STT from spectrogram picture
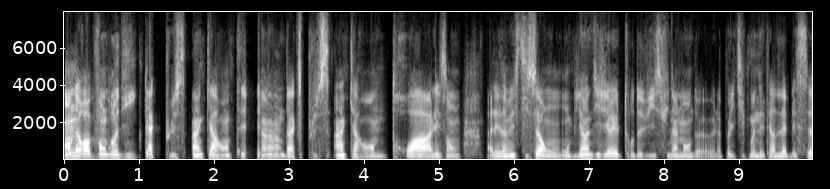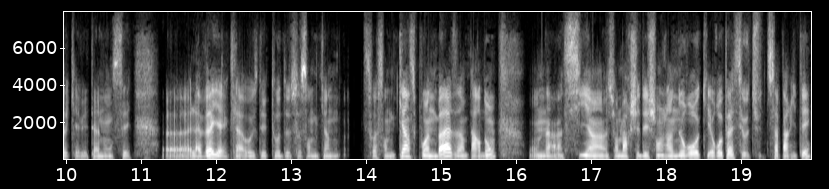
En Europe, vendredi, CAC plus 1,41, DAX plus 1,43. Les, bah, les investisseurs ont, bien digéré le tour de vis finalement de la politique monétaire de la BCE qui avait été annoncée euh, la veille avec la hausse des taux de 75, 75 points de base, hein, pardon. On a ainsi sur le marché d'échange un euro qui est repassé au-dessus de sa parité,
